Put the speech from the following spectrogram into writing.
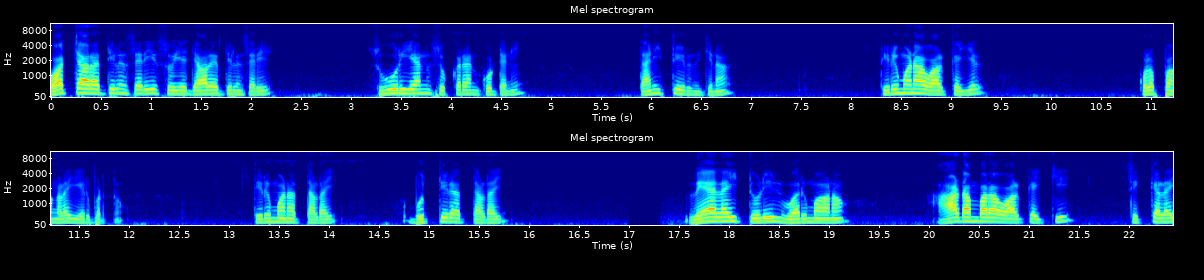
கோச்சாரத்திலும் சரி சுய ஜாதகத்திலும் சரி சூரியன் சுக்கரன் கூட்டணி தனித்து இருந்துச்சுன்னா திருமண வாழ்க்கையில் குழப்பங்களை ஏற்படுத்தும். திருமண தடை புத்திர தடை வேலை தொழில் வருமானம் ஆடம்பர வாழ்க்கைக்கு சிக்கலை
